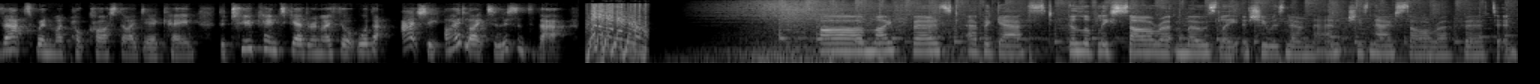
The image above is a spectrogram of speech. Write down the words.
that's when my podcast idea came. The two came together, and I thought, well, that actually, I'd like to listen to that. Ah, uh, my first ever guest, the lovely Sarah Mosley, as she was known then. She's now Sarah Burton.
